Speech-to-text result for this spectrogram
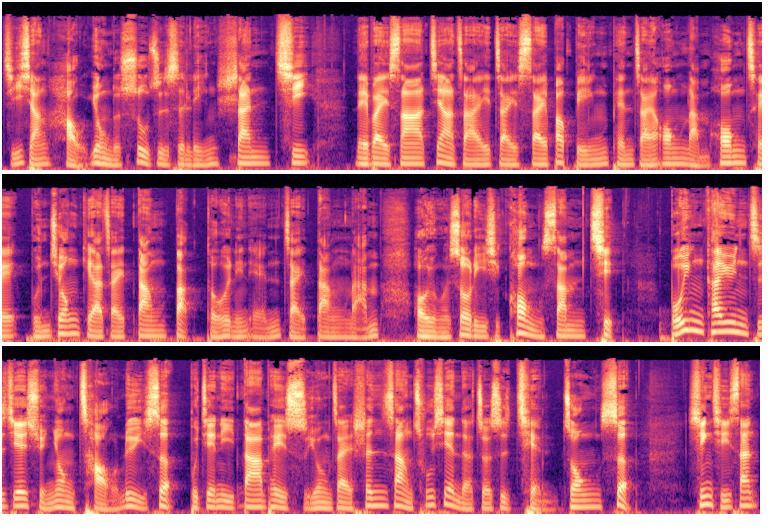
吉祥好用的数字是零三七。礼拜三正财在西北边，偏财往南方车，文昌家在东北，桃花人缘在东南。好用的数字是空三七。不运开运直接选用草绿色，不建议搭配使用在身上出现的则是浅棕色。星期三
